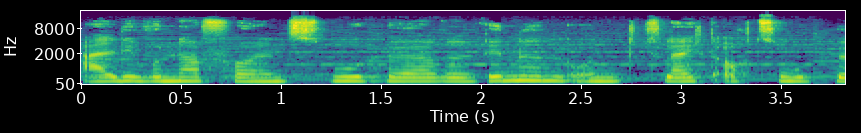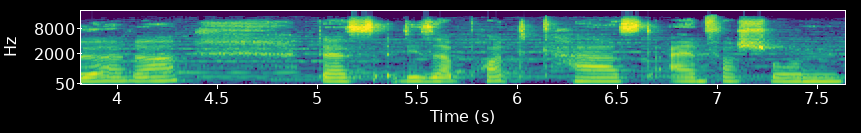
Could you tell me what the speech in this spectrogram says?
all die wundervollen Zuhörerinnen und vielleicht auch Zuhörer, dass dieser Podcast einfach schon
